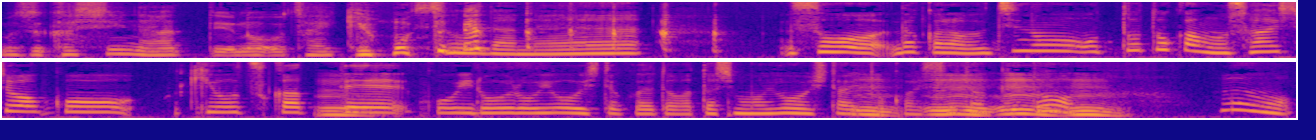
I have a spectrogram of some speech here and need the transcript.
難しいなっていうのを最近思って。そうだね。そうだからうちの夫とかも最初はこう気を使ってこういろいろ用意してくれて私も用意したりとかしてたけど、もう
